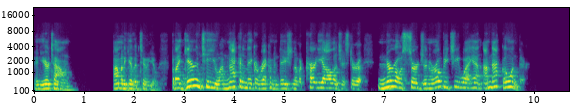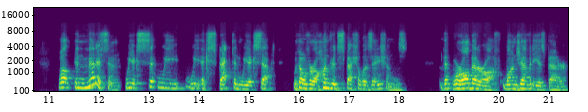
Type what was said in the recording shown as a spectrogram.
in your town, I'm going to give it to you. But I guarantee you, I'm not going to make a recommendation of a cardiologist or a neurosurgeon or OBGYN. I'm not going there. Well, in medicine, we, accept, we, we expect and we accept with over 100 specializations that we're all better off. Longevity is better,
